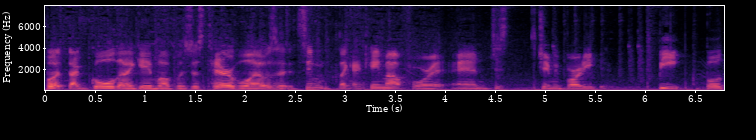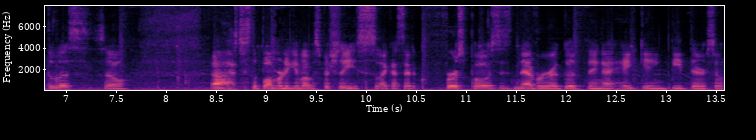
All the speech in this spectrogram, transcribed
But that goal that I gave up was just terrible. I was it seemed like I came out for it and just Jamie Vardy beat both of us. So ah, it's just a bummer to give up, especially, like I said, first post is never a good thing. I hate getting beat there. So,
